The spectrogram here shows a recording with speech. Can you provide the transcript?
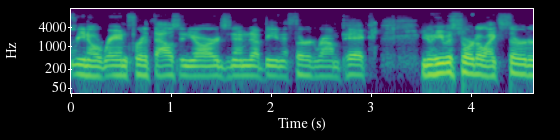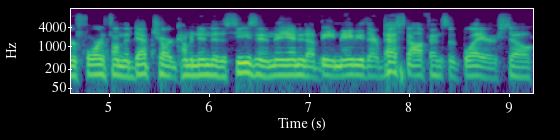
you know, ran for a thousand yards and ended up being a third round pick. You know, he was sort of like third or fourth on the depth chart coming into the season, and they ended up being maybe their best offensive player. So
